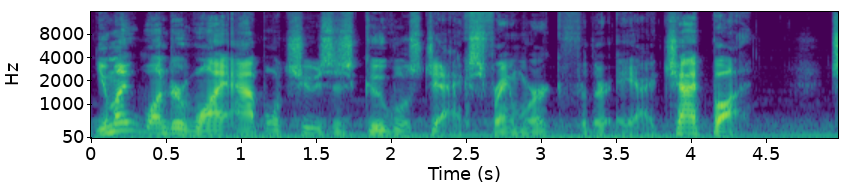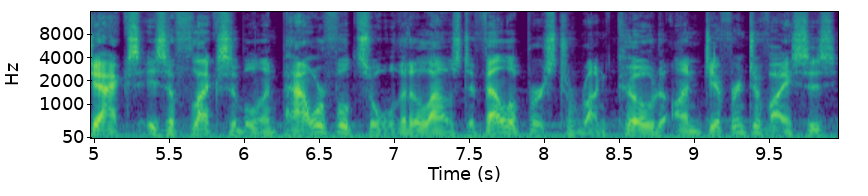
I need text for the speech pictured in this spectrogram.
You might wonder why Apple chooses Google's JAX framework for their AI chatbot. JAX is a flexible and powerful tool that allows developers to run code on different devices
